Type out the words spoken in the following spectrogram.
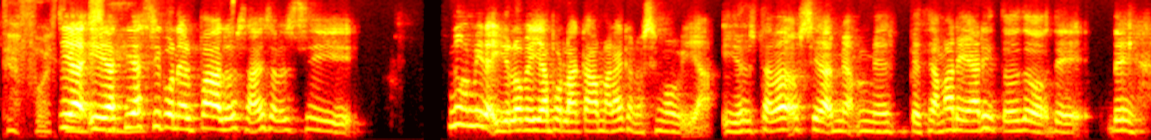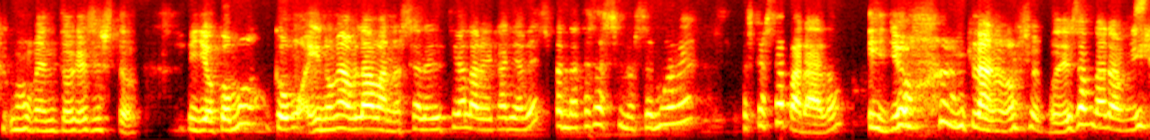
Qué, fuerte, y, hacía así con el palo, ¿sabes? A ver si... No, mira, yo lo veía por la cámara que no se movía. Y yo estaba, o sea, me, me empecé a marear y todo de, de momento, ¿qué es esto? Y yo, ¿cómo? ¿Cómo? Y no me hablaban, o sea, le decía a la becaria, ¿ves? Cuando haces así no se mueve, es que está parado. Y yo, en plan, no se podéis hablar a mí.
